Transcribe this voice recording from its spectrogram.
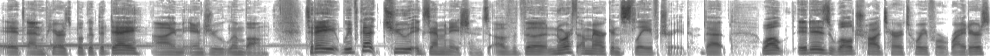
it's NPR's Book of the Day. I'm Andrew Limbong. Today, we've got two examinations of the North American slave trade that, while it is well trod territory for writers,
